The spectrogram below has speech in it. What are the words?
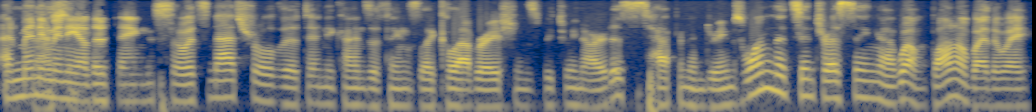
and many, many other things. So it's natural that any kinds of things like collaborations between artists happen in dreams. One that's interesting, uh, well, Bono, by the way,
